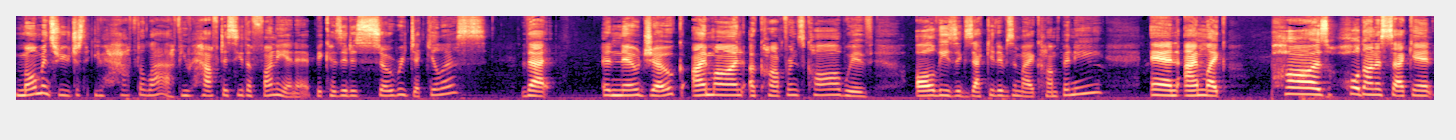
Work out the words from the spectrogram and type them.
moments where you just you have to laugh. You have to see the funny in it because it is so ridiculous that, and no joke, I'm on a conference call with all these executives in my company, and I'm like, pause, hold on a second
